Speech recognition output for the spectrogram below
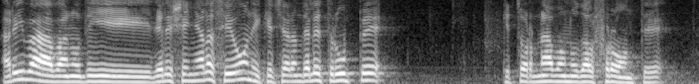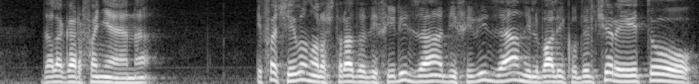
arrivavano di, delle segnalazioni che c'erano delle truppe che tornavano dal fronte, dalla Garfagnana, e facevano la strada di Filizzano, di Fivizzano il valico del Cereto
